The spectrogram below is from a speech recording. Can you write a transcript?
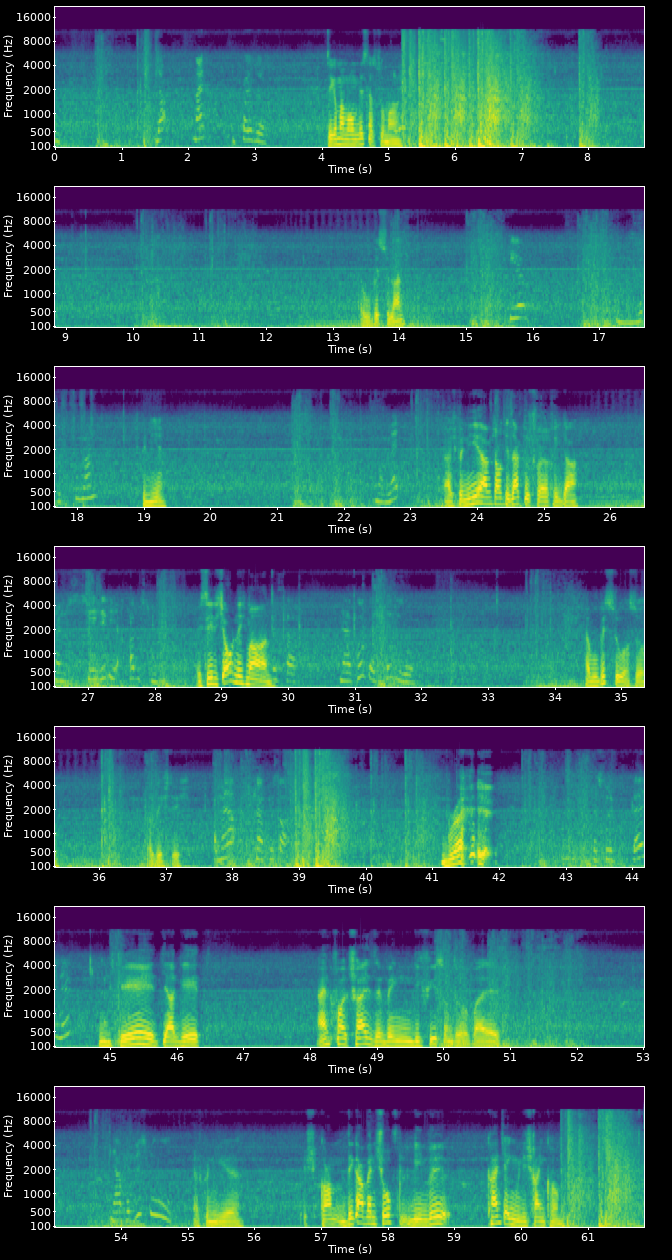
Da, nein, Folge. Digga, mal, warum ist das so, Mann? Ja, wo bist du, Land? Hier. Wo bist du dann? Ich bin hier. Moment. Ja, ich bin hier, habe ich auch gesagt, du Schwörriger. Dann sehe ich dich. Du. Ich sehe dich auch nicht, Mann. Na guck, ich sehe dich so. Ja, wo bist du? Ach so. Da sehe ich dich. Komm her. Bruh. Das wird geil, ne? Geht, ja geht. Eigentlich voll scheiße wegen die Füße und so, weil Ja, wo bist du? ja, ich bin hier. Ich komm, Digga, wenn ich hochgehen will, kann ich irgendwie nicht reinkommen.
